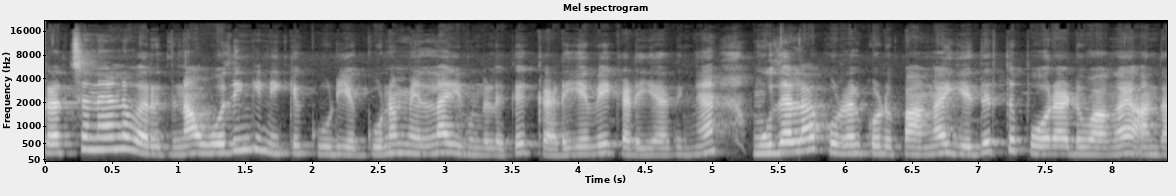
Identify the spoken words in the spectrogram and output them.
பிரச்சனைன்னு வருதுன்னா ஒதுங்கி நிற்கக்கூடிய குணம் எல்லாம் இவங்களுக்கு கிடையவே கிடையாதுங்க. முதலாக குரல் கொடுப்பாங்க எதிர்த்து போராடுவாங்க அந்த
